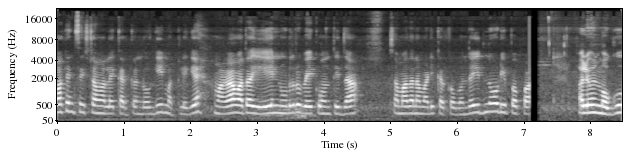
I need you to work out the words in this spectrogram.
ವಾಕಿಂಗ್ ಸಿಸ್ಟಮಲ್ಲೇ ಕರ್ಕೊಂಡು ಹೋಗಿ ಮಕ್ಕಳಿಗೆ ಮಗ ಮಾತ್ರ ಏನು ನೋಡಿದ್ರು ಬೇಕು ಅಂತಿದ್ದ. ಸಮಾಧಾನ ಮಾಡಿ ಕರ್ಕೊಬಂದೆ ಇದು ನೋಡಿ ಪಾಪ. ಅಲ್ಲಿ ಒಂದು ಮಗು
